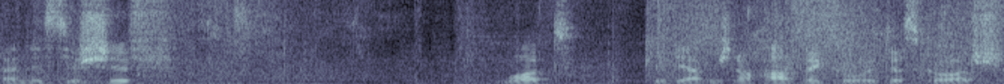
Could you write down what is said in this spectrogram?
Dann ist ihr Schiff. What? Okay, der hat mich noch hart weggeholt, der Scorch.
